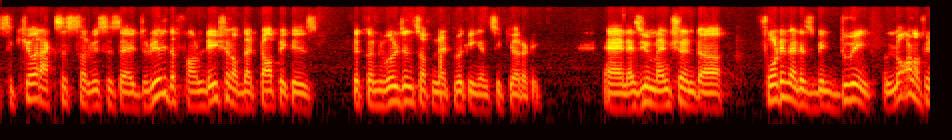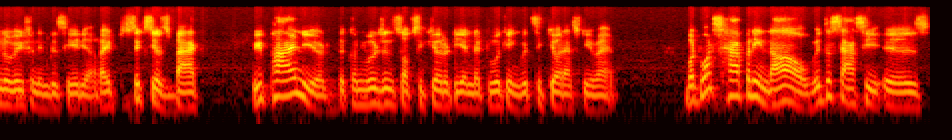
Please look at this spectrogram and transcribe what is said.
Secure Access Services Edge, really the foundation of that topic is the convergence of networking and security. And as you mentioned, uh, Fortinet has been doing a lot of innovation in this area, right? Six years back, we pioneered the convergence of security and networking with secure SD-WAN. But what's happening now with the SASE is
